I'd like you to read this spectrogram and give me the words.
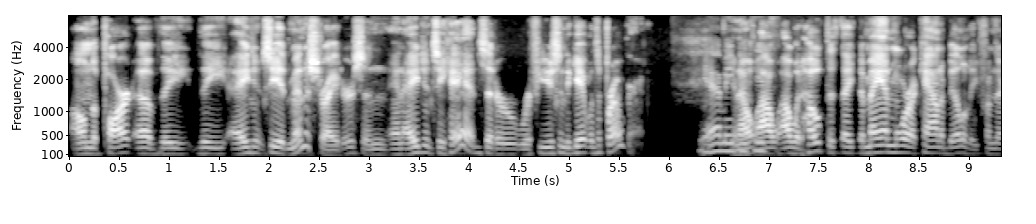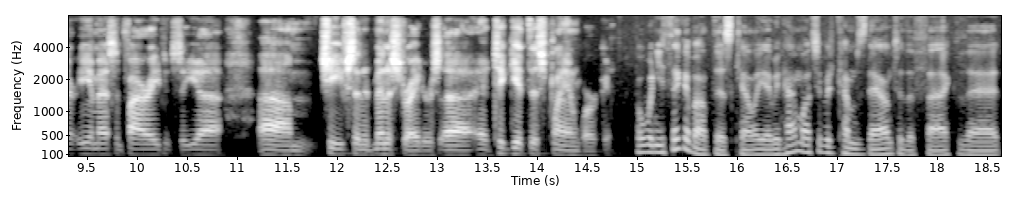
On the part of the, the agency administrators and, and agency heads that are refusing to get with the program. Yeah, I mean, you know, I, I, would hope that they demand more accountability from their EMS and fire agency uh, um, chiefs and administrators uh, to get this plan working. But when you think about this, Kelly, I mean, how much of it comes down to the fact that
